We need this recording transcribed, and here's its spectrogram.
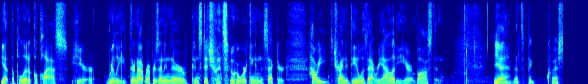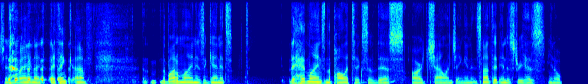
Yet the political class here really they're not representing their constituents who are working in the sector. How are you trying to deal with that reality here in Boston? Yeah, that's a big question, Wayne. I, I think um, the bottom line is again, it's the headlines and the politics of this are challenging, and it's not that industry has you know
